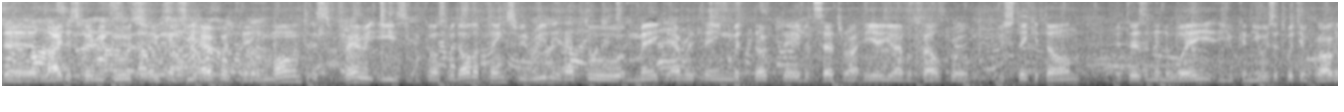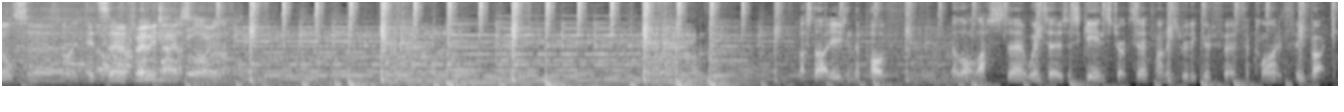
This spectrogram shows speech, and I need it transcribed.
the light is very good, you can see everything. The mount is very easy because with other things we really had to make everything with duct tape etc. Here you have a velcro, you stick it on it isn't in the way, you can use it with your goggles. Uh, it's a very nice toy. Started using the POV a lot last uh, winter as a ski instructor, found it's really good for, for client feedback.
